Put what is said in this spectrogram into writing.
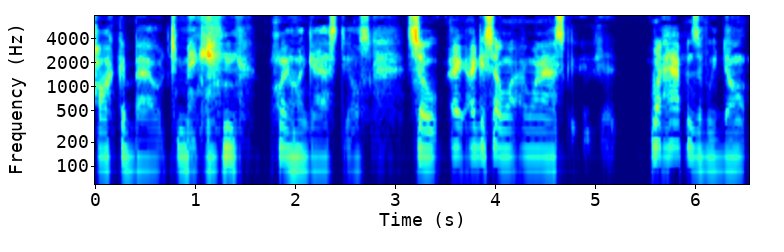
talk about making oil and gas deals. So, I, I guess I want, I want to ask what happens if we don't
